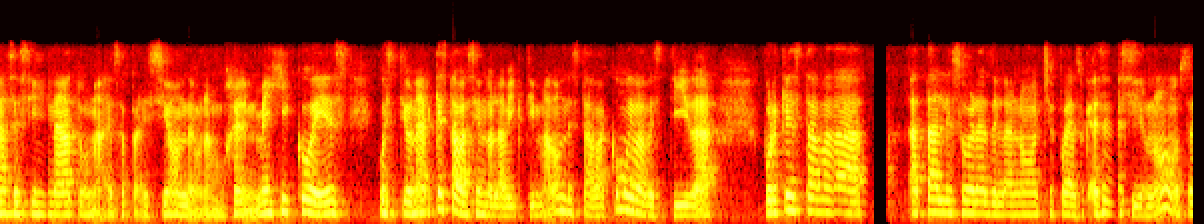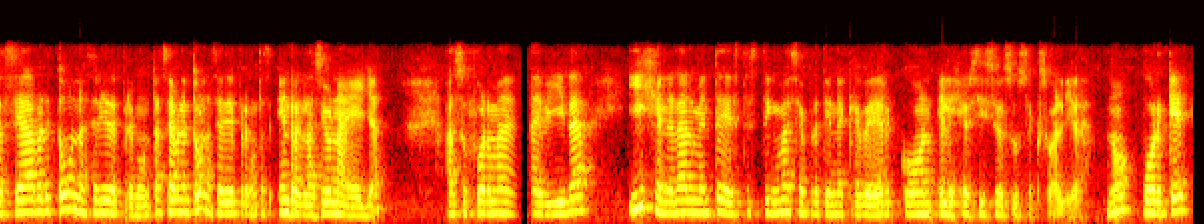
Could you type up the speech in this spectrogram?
asesinato, una desaparición de una mujer en México es cuestionar qué estaba haciendo la víctima, dónde estaba, cómo iba vestida, por qué estaba a tales horas de la noche. Es decir, ¿no? O sea, se abre toda una serie de preguntas, se abren toda una serie de preguntas en relación a ella, a su forma de vida y generalmente este estigma siempre tiene que ver con el ejercicio de su sexualidad, ¿no? Porque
